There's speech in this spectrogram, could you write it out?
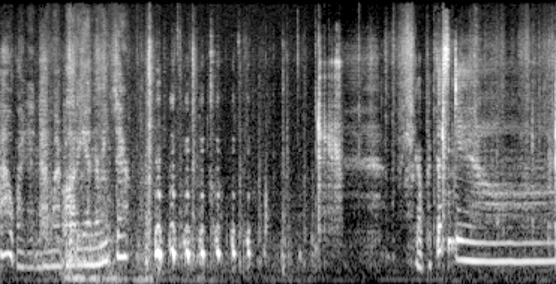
I hope I didn't have my body underneath there. I'm gonna put this down.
